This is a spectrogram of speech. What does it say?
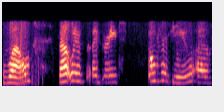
Well, that was a great overview of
